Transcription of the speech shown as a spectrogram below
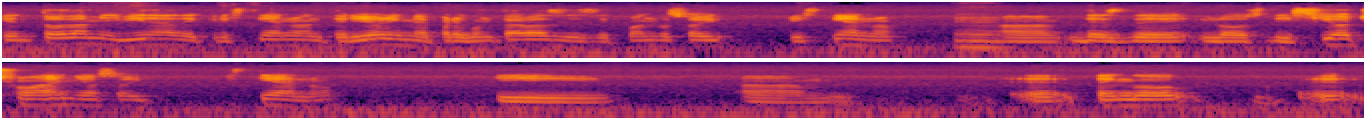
que en toda mi vida de cristiano anterior y me preguntabas desde cuándo soy cristiano. Mm. Ah, desde los 18 años soy cristiano y eh, tengo, eh,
